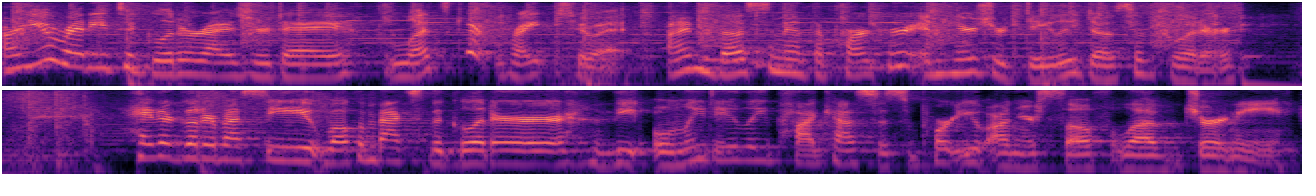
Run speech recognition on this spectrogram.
Are you ready to glitterize your day? Let's get right to it. I'm the Samantha Parker, and here's your daily dose of glitter. Hey there, Glitter Bestie. Welcome back to The Glitter, the only daily podcast to support you on your self love journey.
